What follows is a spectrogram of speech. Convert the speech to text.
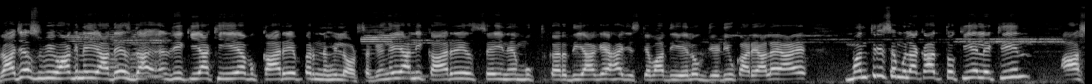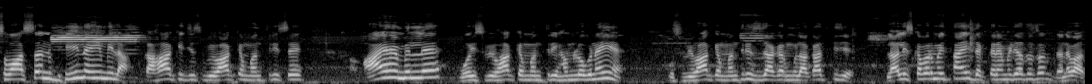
राजस्व विभाग ने ये आदेश जारी किया कि ये अब कार्य पर नहीं लौट सकेंगे, यानी कार्य से इन्हें मुक्त कर दिया गया है, जिसके बाद ये लोग जेडीयू कार्यालय आए, मंत्री से मुलाकात तो किए, लेकिन आश्वासन भी नहीं मिला। कहा कि जिस विभाग के मंत्री से आए हैं मिलने, वो इस विभाग के मंत्री हम लोग नहीं हैं। उस विभाग के मंत्री से जाकर मुलाकात कीजिए। लाल इस खबर में इतना ही, देखते रहे मीडिया दर्शन, धन्यवाद।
